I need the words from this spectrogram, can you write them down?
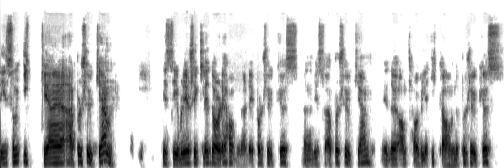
de som ikke er på sykehjem, hvis de blir skikkelig dårlige, havner de på sykehus. Men hvis du er på sykehjem, vil du antagelig ikke havne på sykehus.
